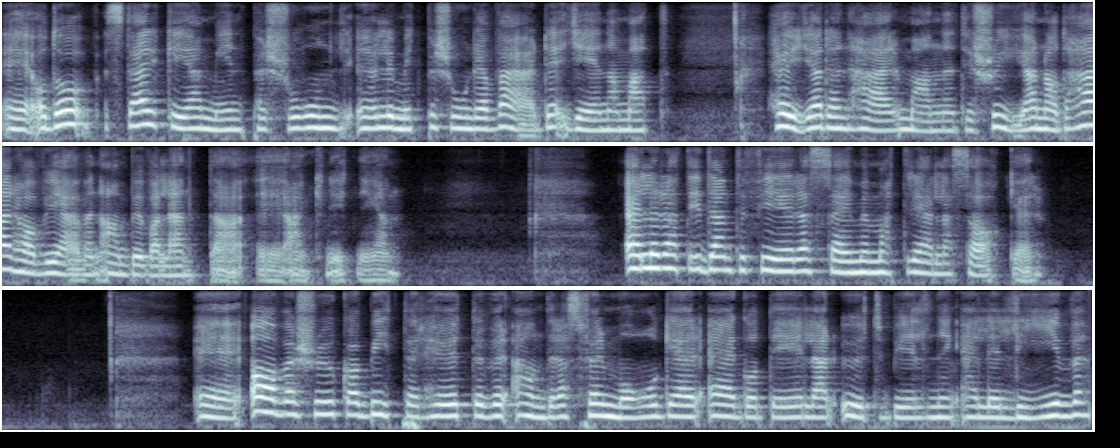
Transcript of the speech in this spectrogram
eh, och då stärker jag min person, eller mitt personliga värde genom att höja den här mannen till skyarna och det här har vi även ambivalenta eh, anknytningen. Eller att identifiera sig med materiella saker. Eh, avundsjuka och bitterhet över andras förmågor, ägodelar, utbildning eller liv.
